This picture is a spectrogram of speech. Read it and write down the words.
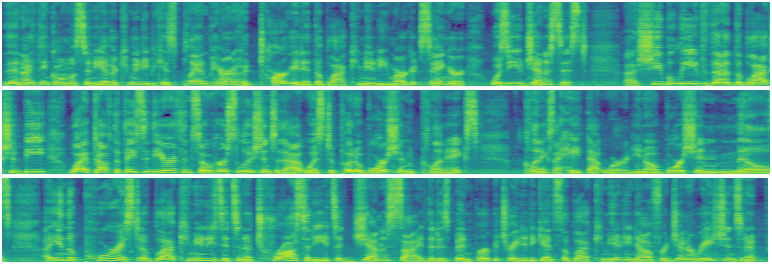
than I think almost any other community because Planned Parenthood targeted the black community. Margaret Sanger was a eugenicist. Uh, she believed that the black should be wiped off the face of the earth, and so her solution to that was to put abortion clinics clinics. I hate that word. You know, abortion mills uh, in the poorest of black communities. It's an atrocity. It's a genocide that has been perpetrated against the black community now for generations, and it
